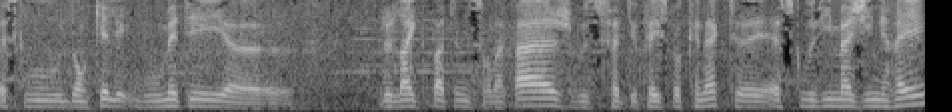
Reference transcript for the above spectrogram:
Est-ce que vous, donc, vous mettez euh, le like button sur la page, vous faites du Facebook Connect. Est-ce que vous imaginerez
